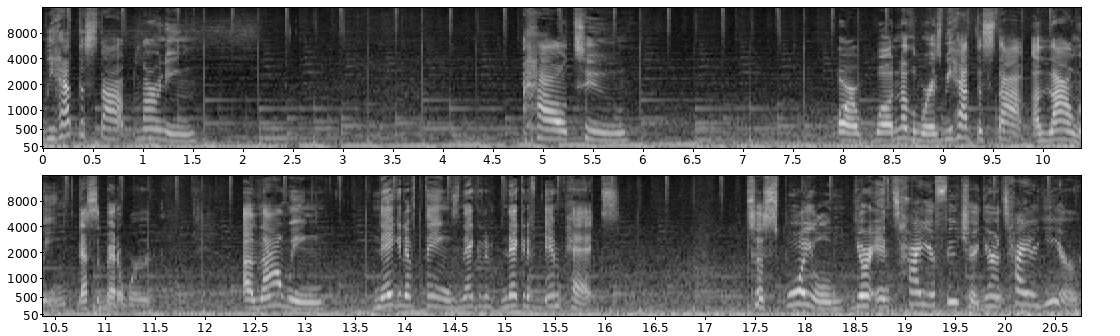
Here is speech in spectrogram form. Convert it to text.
We have to stop learning how to or well in other words we have to stop allowing that's a better word allowing negative things negative negative impacts to spoil your entire future your entire year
